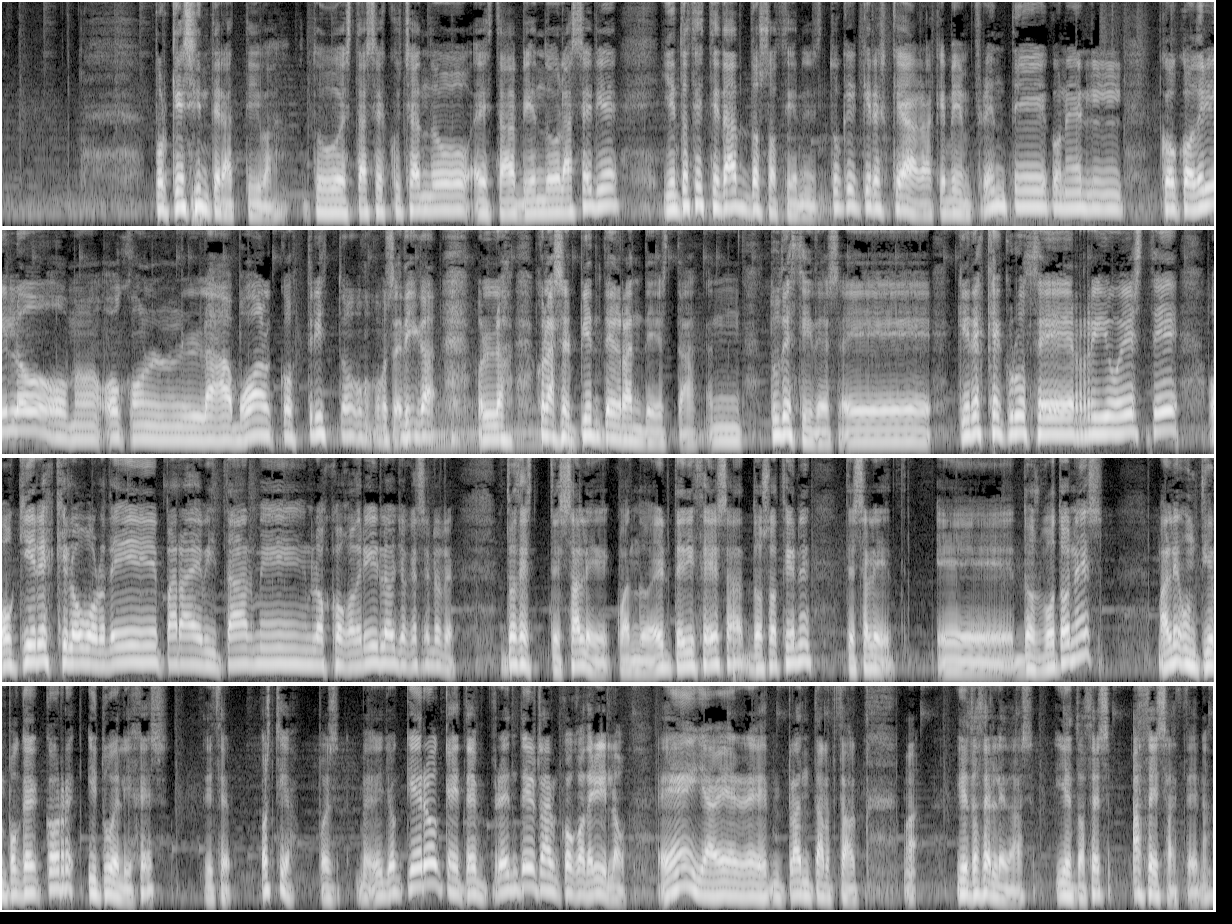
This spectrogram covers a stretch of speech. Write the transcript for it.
porque es interactiva. Tú estás escuchando, estás viendo la serie y entonces te da dos opciones. ¿Tú qué quieres que haga? ¿Que me enfrente con el cocodrilo o, con la boa constricto, o como se diga, con la, serpiente grande esta? Mm, tú decides. Eh, ¿Quieres que cruce río este o quieres que lo bordee para evitarme los cocodrilos? Yo qué sé, no sé. Entonces te sale, cuando él te dice esas dos opciones, te sale eh, dos botones, ¿vale? Un tiempo que corre y tú eliges. Dice, hostia, pues yo quiero que te enfrentes al cocodrilo, ¿eh? Y a ver, en plan Tarzán. Y entonces le das. Y entonces hace esa escena.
